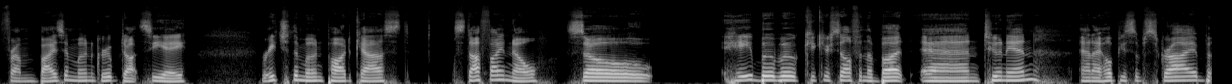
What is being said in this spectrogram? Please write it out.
from bisonmoongroup.ca. Reach the Moon podcast. Stuff I know. So, hey, boo boo, kick yourself in the butt and tune in. And I hope you subscribe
